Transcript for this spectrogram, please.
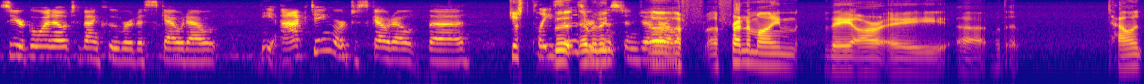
So you're going out to Vancouver to scout out the acting or to scout out the Just places the, or everything. just in uh, general? a, f- a friend of mine, they are a uh, what the talent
